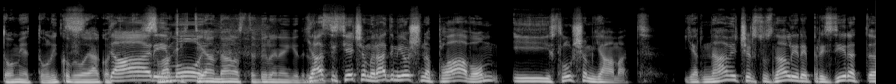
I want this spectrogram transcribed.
to mi je toliko bilo jako... Stari Svakih moj. tjedan dana ste bili negdje drugdje. Ja se sjećam, radim još na plavom i slušam Jamat. Jer navečer su znali reprizirat uh,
